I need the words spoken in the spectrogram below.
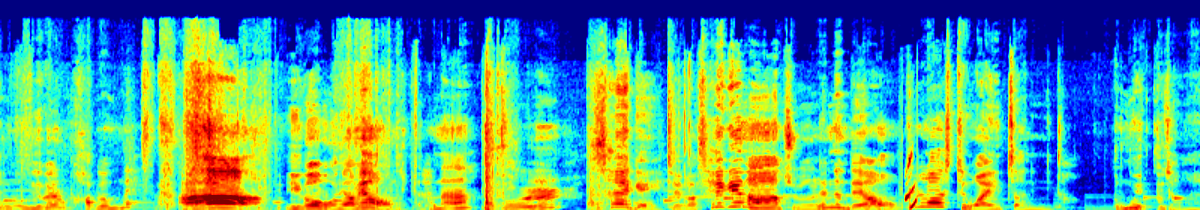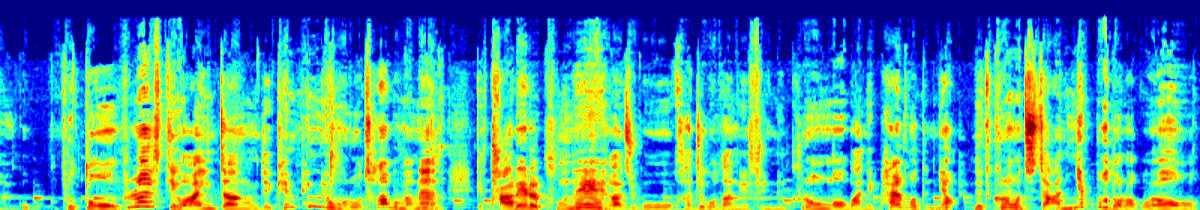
이거 의외로 가볍네. 아 이거 뭐냐면 하나 둘세 개. 제가 세 개나 주문을 했는데요. 플라스틱 와인잔입니다. 너무 예쁘지 않아요 이거? 그 보통 플라스틱 와인잔 이제 캠핑용으로 찾아보면은 다리를 분해해가지고 가지고 다닐 수 있는 그런 거 많이 팔거든요. 근데 그런 건 진짜 안 예쁘더라고요.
